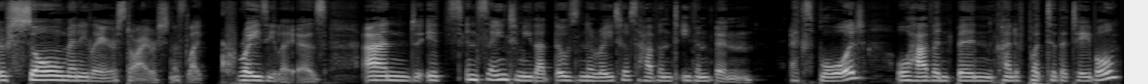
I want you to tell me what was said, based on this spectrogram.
there's so many layers to Irishness, like crazy layers. And it's insane to me that those narratives haven't even been explored or haven't been kind of put to the table.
